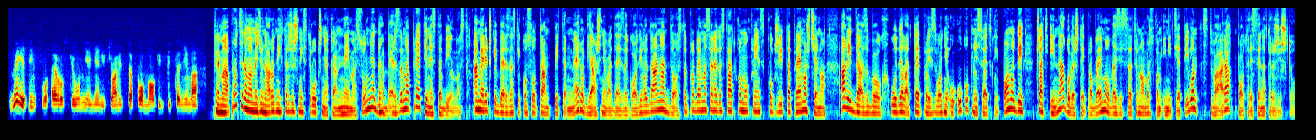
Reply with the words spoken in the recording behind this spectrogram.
nejedinstvo Evropske unije i njenih članica po mnogim pitanjima Prema procenama međunarodnih tržišnih stručnjaka nema sumnja da berzama preti nestabilnost. Američki berzanski konsultant Peter Mer objašnjava da je za godinu dana dosta problema sa nedostatkom ukrajinskog žita premošćeno, ali da zbog udela te proizvodnje u ukupnoj svetskoj ponudi, čak i nagoveštaj problema u vezi sa crnomorskom inicijativom stvara potrese na tržištu.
